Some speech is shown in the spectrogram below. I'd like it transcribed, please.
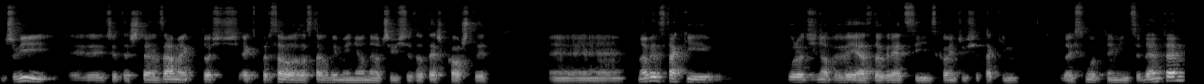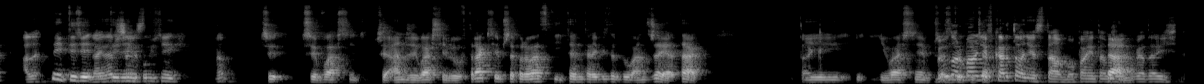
Drzwi, yy, czy też ten zamek dość ekspresowo został wymieniony, oczywiście to też koszty. Yy, No więc taki urodzinowy wyjazd do Grecji skończył się takim dość smutnym incydentem. Ale no i tydzień, tydzień jest- później, no. Czy, czy właśnie, czy Andrzej właśnie był w trakcie przeprowadzki i ten telewizor był Andrzeja, tak. Tak. I, i- właśnie Był normalnie czas- w kartonie stał, bo pamiętam, Tak. że opowiadaliście.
